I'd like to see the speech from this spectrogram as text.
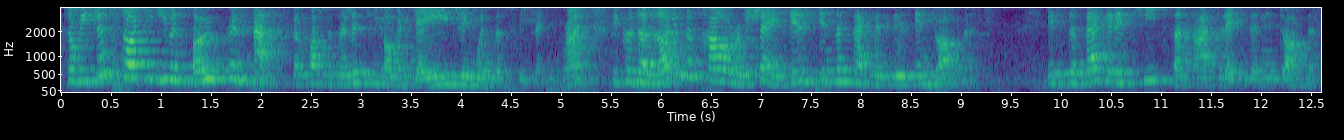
So, we just start to even open up the possibility of engaging with this feeling, right? Because a lot of the power of shame is in the fact that it is in darkness. It's the fact that it keeps us isolated and in darkness.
